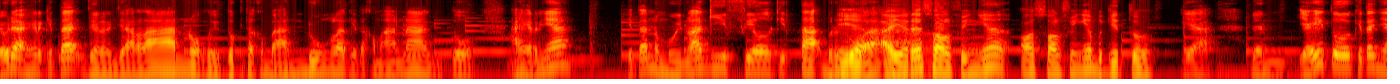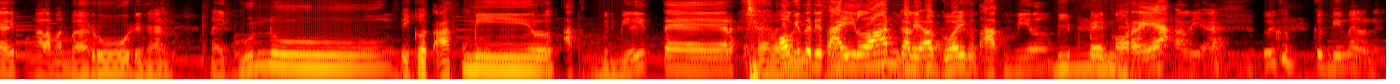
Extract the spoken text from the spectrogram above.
Ya udah akhirnya kita jalan-jalan. Waktu itu kita ke Bandung lah kita ke mana gitu. Akhirnya kita nemuin lagi feel kita iya berdua akhirnya solvingnya oh solvingnya begitu ya dan ya itu kita nyari pengalaman baru dengan naik gunung ikut akmil ikut akmil militer oh kita di Thailand kali ya. ah gue ikut akmil Bimen. Korea kali ah Lu ikut ikut bimen nih.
